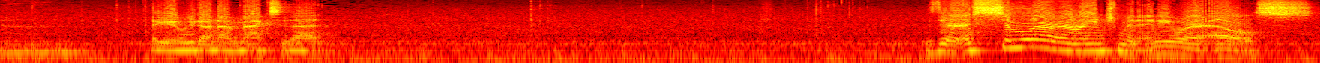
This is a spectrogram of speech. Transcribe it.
Uh, okay, we don't have max of that. Is there a similar arrangement anywhere else?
